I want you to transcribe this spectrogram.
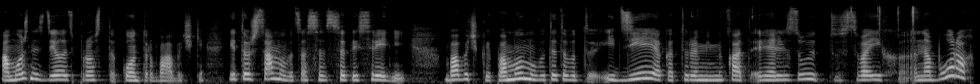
а можно сделать просто контур бабочки. И то же самое вот с, с этой средней бабочкой. По-моему, вот эта вот идея, которую Мимикат реализует в своих наборах,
